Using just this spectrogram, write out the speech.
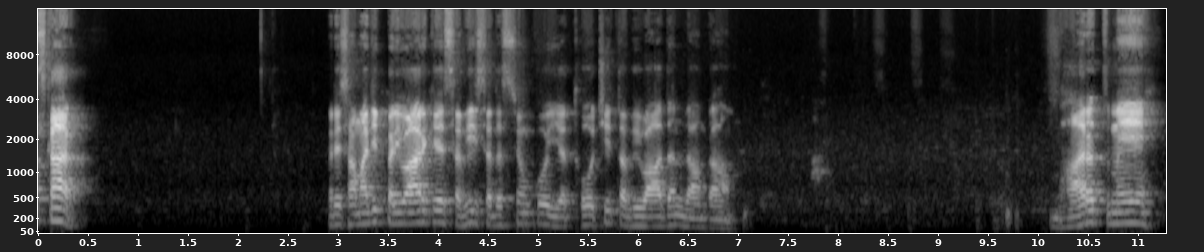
नमस्कार। मेरे सामाजिक परिवार के सभी सदस्यों को यथोचित अभिवादन, राम राम। भारत में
